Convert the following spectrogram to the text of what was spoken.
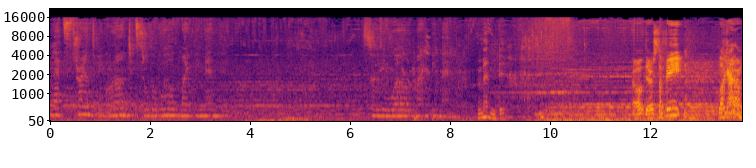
Let strength be granted so the world might be mended. So the world might be mended. Mended. Oh, there's the feet! Look at him!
